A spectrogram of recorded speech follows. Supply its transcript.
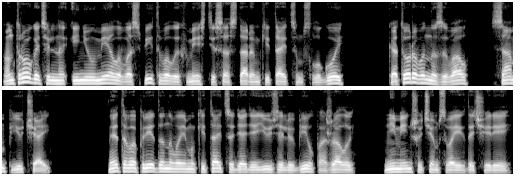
Он трогательно и неумело воспитывал их вместе со старым китайцем-слугой, которого называл «сам пью чай». Этого преданного ему китайца дядя Юзя любил, пожалуй, не меньше, чем своих дочерей.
